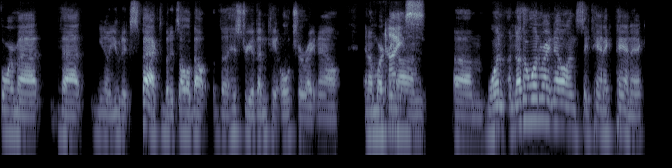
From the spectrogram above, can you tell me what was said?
format that you know you would expect but it's all about the history of mk ultra right now and i'm working nice. on um one another one right now on satanic panic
